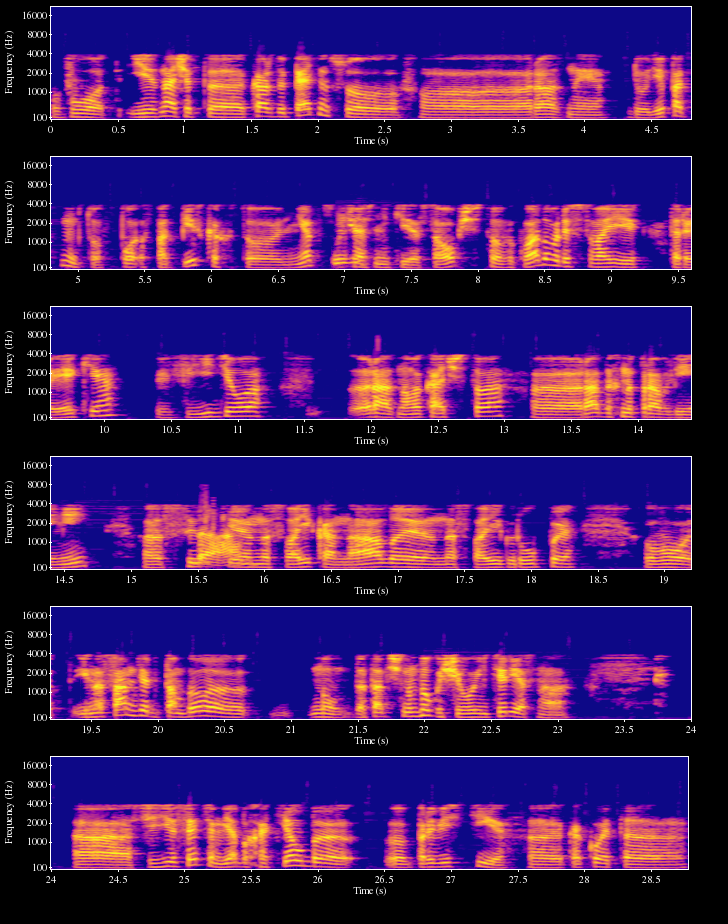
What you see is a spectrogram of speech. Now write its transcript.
Вот. И, значит, э, каждую пятницу э, разные люди, ну, кто в подписках, кто нет, участники сообщества выкладывали свои треки, видео разного качества, э, разных направлений, ссылки да. на свои каналы, на свои группы. Вот. И на самом деле там было ну, достаточно много чего интересного. В связи с этим я бы хотел бы провести какой-то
